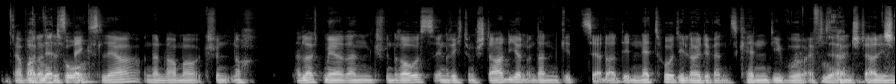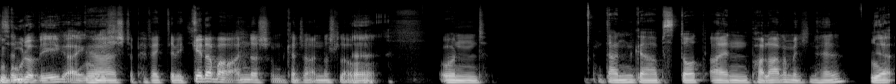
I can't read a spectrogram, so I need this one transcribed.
Da war Beim dann das Netto. Becks leer und dann waren wir geschwind noch, da läuft man ja dann geschwind raus in Richtung Stadion und dann geht's ja da den Netto. Die Leute werden es kennen, die wo öfters Ja, in Stadien ist ein sind. guter Weg eigentlich. Ja, ist der perfekte Weg. Geht aber auch anders und kann schon anders laufen. Ja. Und dann gab es dort ein Paulaner München Hell. ja.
